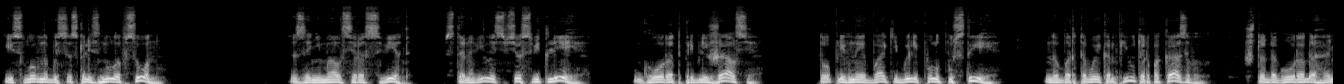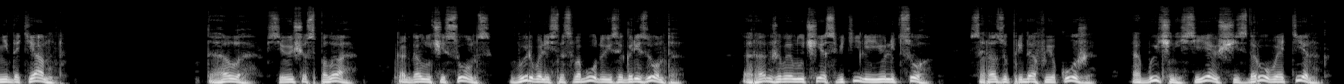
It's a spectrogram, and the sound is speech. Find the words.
и словно бы соскользнула в сон. Занимался рассвет, становилось все светлее. Город приближался. Топливные баки были полупустые, но бортовой компьютер показывал, что до города они дотянут. Талла все еще спала, когда лучи солнца вырвались на свободу из-за горизонта. Оранжевые лучи осветили ее лицо, сразу придав ее коже обычный сияющий здоровый оттенок.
